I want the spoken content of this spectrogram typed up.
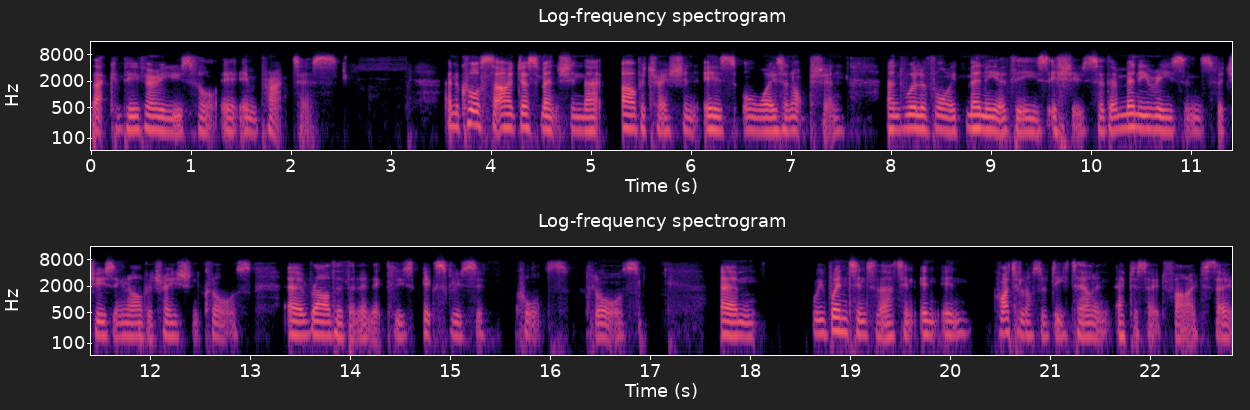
that can be very useful in, in practice. And of course, I just mentioned that arbitration is always an option and will avoid many of these issues. So there are many reasons for choosing an arbitration clause uh, rather than an exclus exclusive courts clause. Um, we went into that in, in, in quite a lot of detail in episode five. So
